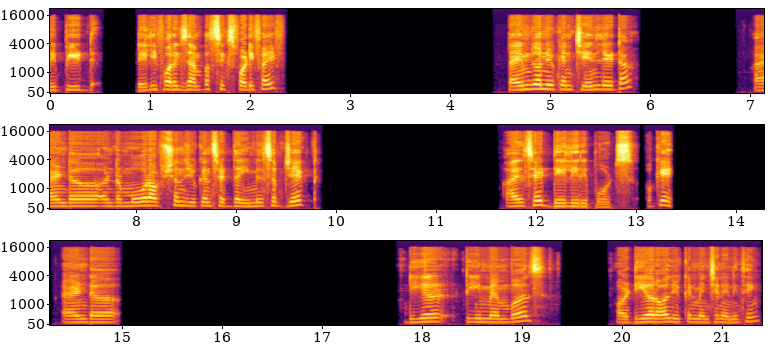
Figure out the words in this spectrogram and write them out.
Repeat daily for example 645. Time zone you can change later. And uh, under more options you can set the email subject. I'll set daily reports. Okay. And uh, dear team members or dear all you can mention anything.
